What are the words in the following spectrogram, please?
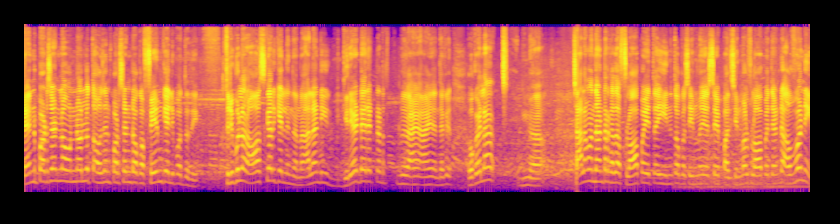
టెన్ పర్సెంట్లో ఉన్న వాళ్ళు థౌసండ్ పర్సెంట్ ఒక ఫేమ్కి వెళ్ళిపోతుంది. త్రిపుల్ ఆర్ ఆస్కర్కి వెళ్ళిందన్న. అలాంటి గ్రేట్ డైరెక్టర్ ఆయన దగ్గర ఒకవేళ చాలామంది అంటారు కదా ఫ్లాప్ అవుతాయి ఈయనతో ఒక సినిమా చేస్తే పది సినిమాలు ఫ్లాప్ అవుతాయి అంటే అవ్వని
